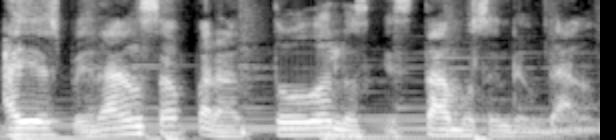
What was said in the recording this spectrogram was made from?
Hay esperanza para todos los que estamos endeudados.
